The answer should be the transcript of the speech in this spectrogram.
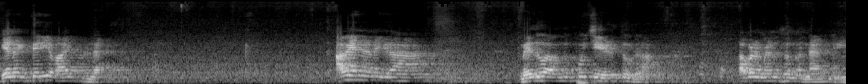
எனக்கு தெரிய வாய்ப்பு இல்லை அவன் என்ன நினைக்கிறான்? மெதுவா வந்து பூச்சியை எடுத்து விடுறான். அப்ப நம்ம என்ன சொன்னோம்? நன்றி.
